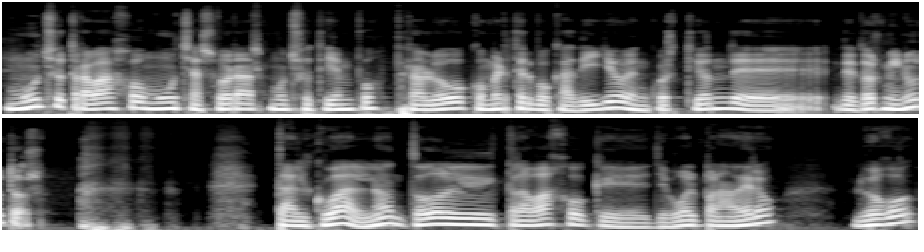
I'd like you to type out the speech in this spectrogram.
mucho trabajo, muchas horas, mucho tiempo para luego comerte el bocadillo en cuestión de, de dos minutos. Tal cual, ¿no? Todo el trabajo que llevó el panadero, luego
